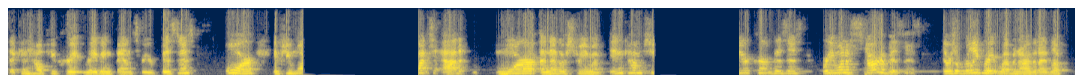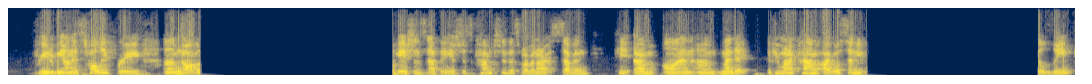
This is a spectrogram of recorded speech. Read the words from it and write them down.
that can help you create raving fans for your business. Or if you want add more, another stream of income to your current business, or you want to start a business, there's a really great webinar that I'd love for you to be on. It's totally free, um, no obligations, nothing. It's just come to this webinar at 7 p.m. on um, Monday. If you want to come, I will send you the link.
